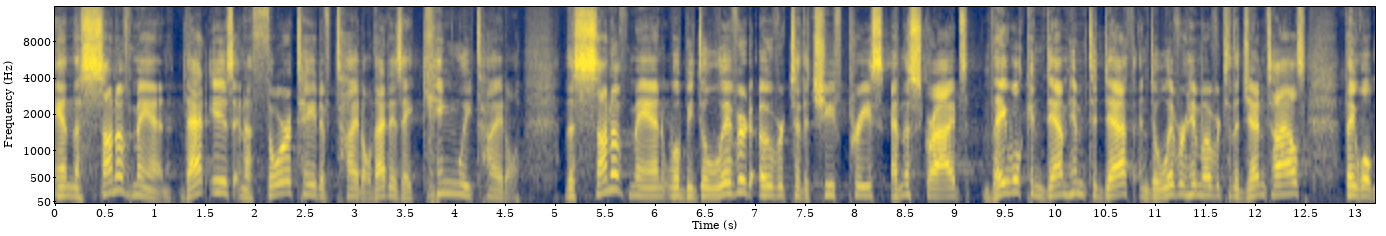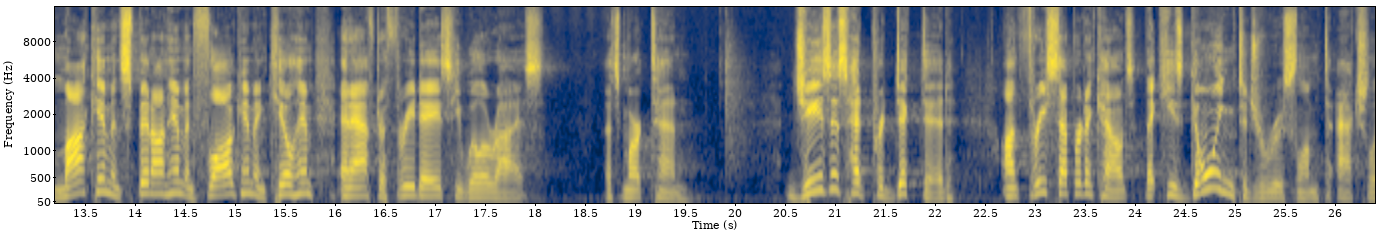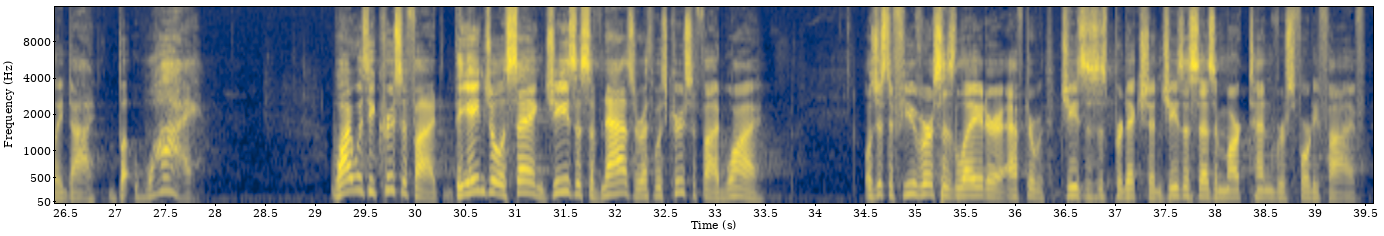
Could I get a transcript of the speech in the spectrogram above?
And the Son of Man, that is an authoritative title, that is a kingly title. The Son of Man will be delivered over to the chief priests and the scribes. They will condemn him to death and deliver him over to the Gentiles. They will mock him and spit on him and flog him and kill him. And after three days, he will arise. That's Mark 10. Jesus had predicted on three separate accounts that he's going to Jerusalem to actually die. But why? Why was he crucified? The angel is saying Jesus of Nazareth was crucified. Why? Well, just a few verses later, after Jesus' prediction, Jesus says in Mark 10, verse 45,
